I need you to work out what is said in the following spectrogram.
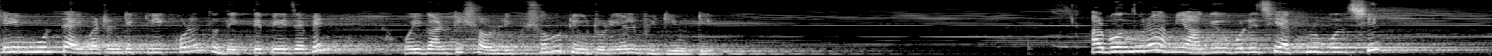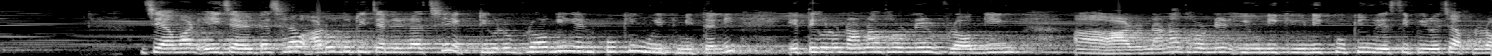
সেই মুহূর্তে আই বাটনটি ক্লিক করেন তো দেখতে পেয়ে যাবেন ওই গানটির স্বরলিপিসহ টিউটোরিয়াল ভিডিওটি। আর বন্ধুরা, আমি আগেও বলেছি, এখনও বলছি যে আমার এই চ্যানেলটা ছাড়াও আরও দুটি চ্যানেল আছে। একটি হলো blogging and cooking with Mitali এতে হলো নানা ধরনের ব্লগিং আর নানা ধরনের ইউনিক ইউনিক কুকিং রেসিপি রয়েছে। আপনারা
